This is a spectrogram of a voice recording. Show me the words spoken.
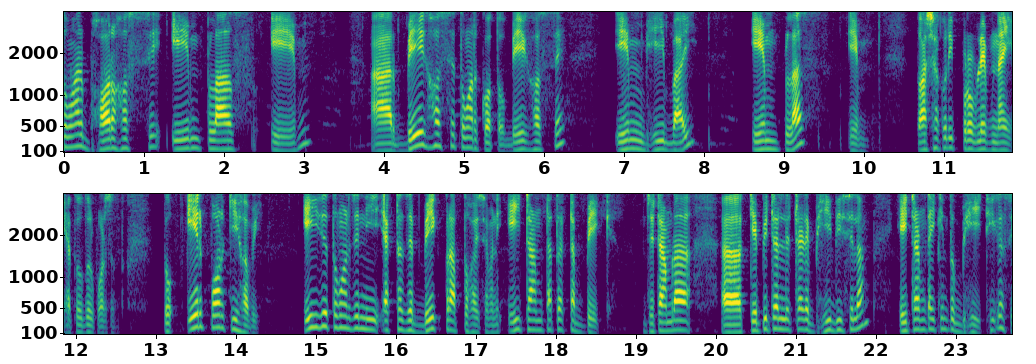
তোমার ভর হচ্ছে এম প্লাস এম আর বেগ হচ্ছে তোমার কত? বেগ হচ্ছে M V by M plus M তো আশা করি প্রবলেম নাই এত দূর পর্যন্ত। তো এরপর কি হবে? এই যে তোমার যে একটা যে বেগ প্রাপ্ত হয়েছে মানে এই টার্মটা তো একটা বেগ, যেটা আমরা ক্যাপিটাল লেটারে ভি দিছিলাম, এই টার্মটাই কিন্তু ভি ঠিক আছে?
